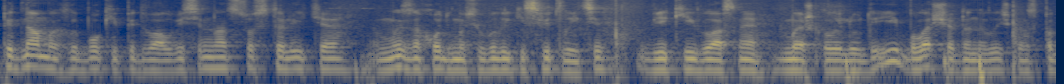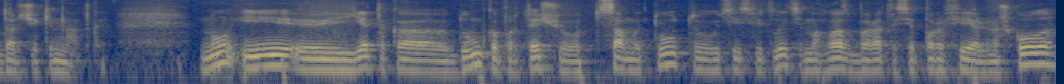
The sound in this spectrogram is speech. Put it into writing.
Під нами глибокий підвал 18 століття. Ми знаходимося у великій світлиці, в якій власне мешкали люди, і була ще одна невеличка господарча кімнатка. Ну і е, є така думка про те, що от саме тут, у цій світлиці, могла збиратися парафіяльна школа.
